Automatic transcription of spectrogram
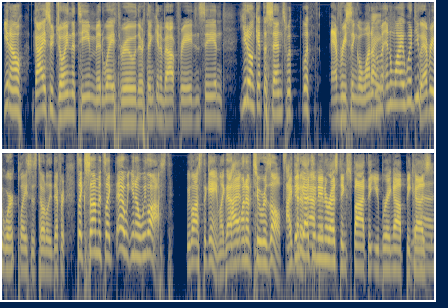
you know, guys who join the team midway through. They're thinking about free agency, and you don't get the sense with with every single one of them. And why would you? Every workplace is totally different. It's like some, it's like, oh, you know, we lost. We lost the game. Like that's I- one of two results. I think could have that's an interesting spot that you bring up because Yeah.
